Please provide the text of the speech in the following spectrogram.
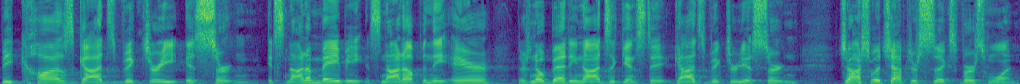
because God's victory is certain. It's not a maybe, it's not up in the air, there's no betting odds against it. God's victory is certain. Joshua chapter 6, verse 1.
